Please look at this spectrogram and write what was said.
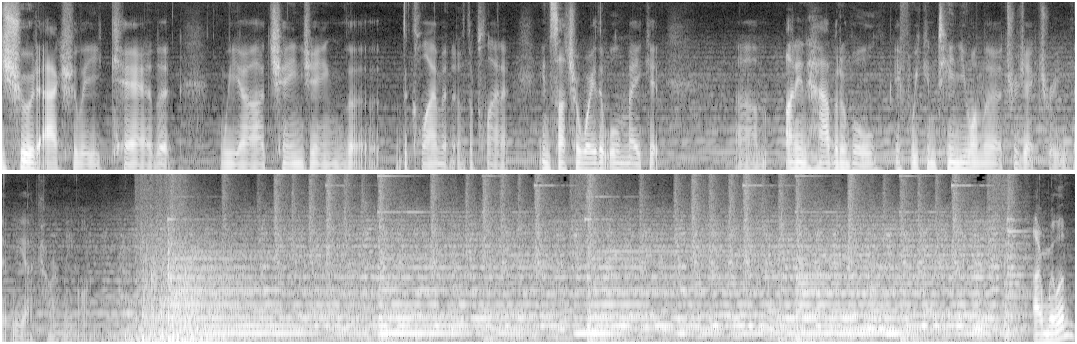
should actually care that we are changing the, the climate of the planet in such a way that will make it um, uninhabitable if we continue on the trajectory that we are currently on. I'm Willem.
